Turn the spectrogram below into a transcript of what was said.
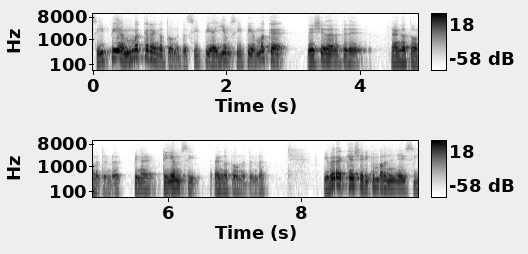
സി പി എം ഒക്കെ രംഗത്ത് വന്നിട്ട് സി പി ഐയും സി പി എം ഒക്കെ ദേശീയ തലത്തിൽ രംഗത്ത് വന്നിട്ടുണ്ട്. പിന്നെ ടി എം സി രംഗത്ത് വന്നിട്ടുണ്ട്. ഇവരൊക്കെ ശരിക്കും പറഞ്ഞു കഴിഞ്ഞാൽ സി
